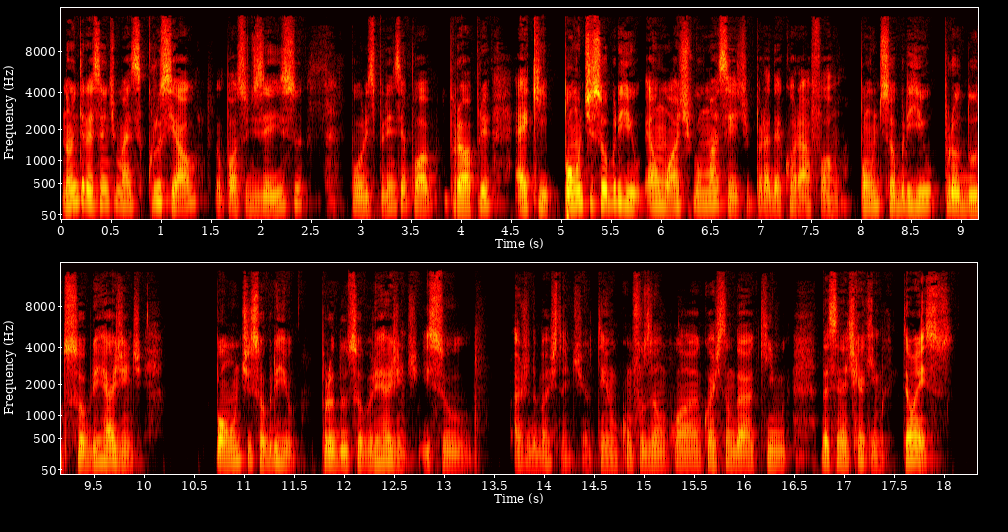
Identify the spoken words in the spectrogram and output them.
não interessante, mas crucial, eu posso dizer isso por experiência própria, é que ponte sobre rio é um ótimo macete para decorar a fórmula. Ponte sobre rio, produto sobre reagente. Ponte sobre rio, produto sobre reagente. Isso ajuda bastante. Eu tenho confusão com a questão da química, da cinética química. Então é isso.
